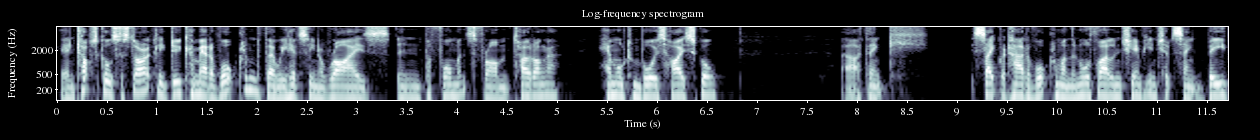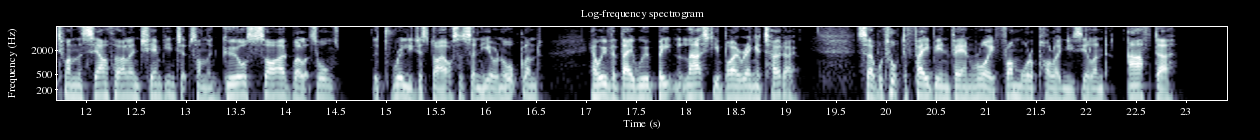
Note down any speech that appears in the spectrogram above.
And top schools historically do come out of Auckland, though we have seen a rise in performance from Tauranga, Hamilton Boys High School. Uh, I think Sacred Heart of Auckland won the North Island Championships. St Bede's won the South Island Championships. On the girls' side, well, it's all it's really just diocesan here in Auckland. However, they were beaten last year by Rangitoto. So we'll talk to Fabian Van Roy from Water Polo New Zealand after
